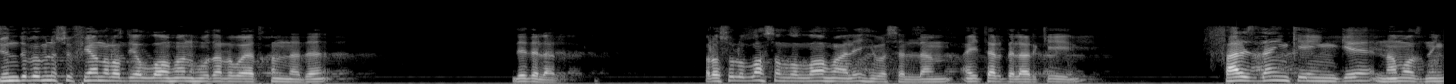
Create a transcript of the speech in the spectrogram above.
jundub ibn sufyan roziyallohu anhudan rivoyat qilinadi dedilar rasululloh sollallohu alayhi vasallam aytardilarki farzdan keyingi namozning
